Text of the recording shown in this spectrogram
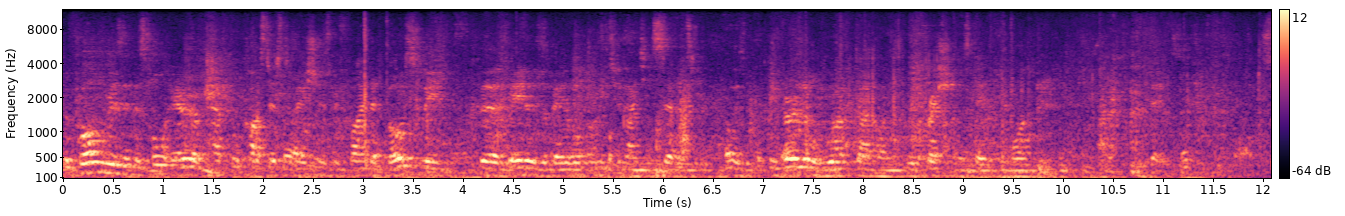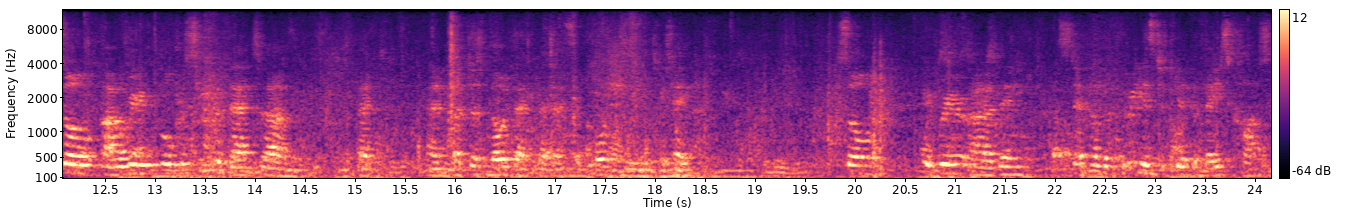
the problem is in this whole area of capital cost estimation is we find that mostly the data is available only to 1970. There's been very little work done on refreshing this data modern uh, dates. So uh, we will proceed with that, um, that and, but just note that, that that's a caution we need to take. So if we're, uh, then, step number three is to get the base cost.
